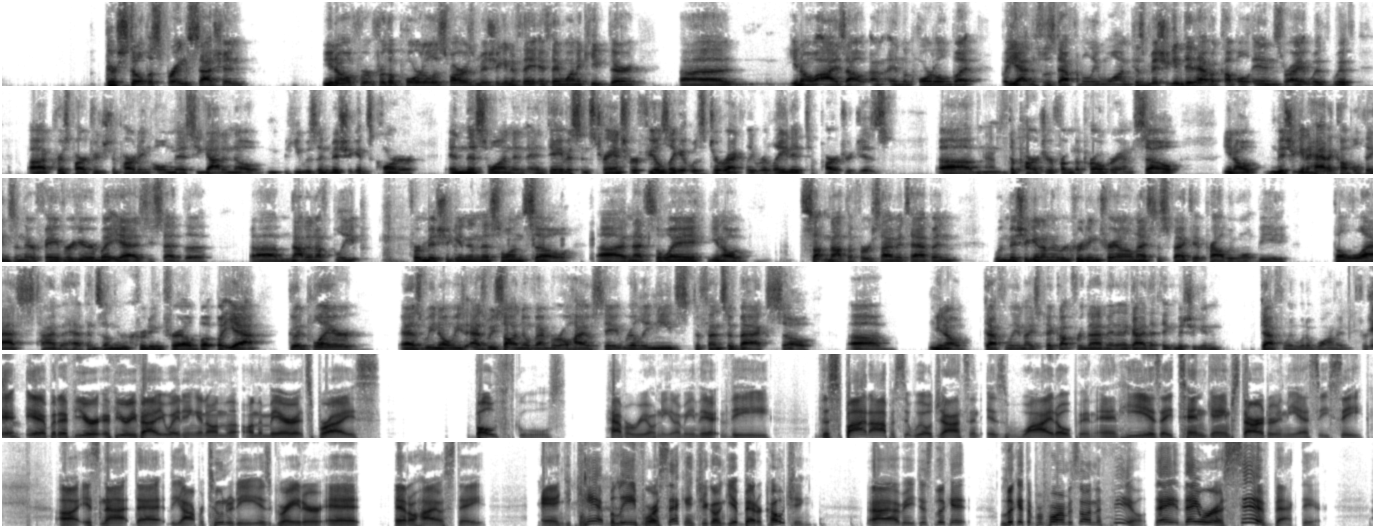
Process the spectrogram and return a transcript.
there's still the spring session. You know, for, for the portal as far as Michigan, if they if they want to keep their uh, you know, eyes out on, in the portal. But but yeah, this was definitely one because Michigan did have a couple ins right with with uh, Chris Partridge departing Ole Miss. You got to know he was in Michigan's corner in this one, and, and Davison's transfer feels like it was directly related to Partridge's um, departure from the program. So you know, Michigan had a couple things in their favor here, but yeah, as you said, the um, not enough bleep for Michigan in this one. So, uh, and that's the way you know something not the first time it's happened with Michigan on the recruiting trail, and I suspect it probably won't be the last time it happens on the recruiting trail. But but yeah, good player. As we know, as we saw in November, Ohio State really needs defensive backs. So uh, you know, definitely a nice pickup for them, and a guy that I think Michigan definitely would have wanted for yeah, sure. Yeah, but if you're if you're evaluating it on the on the merits, Brice, both schools have a real need. I mean, they the the spot opposite Will Johnson is wide open, and he is a 10 game starter in the SEC. Uh, it's not that the opportunity is greater at, at Ohio State, and you can't believe for a second you're going to get better coaching. Uh, I mean, just look at look at the performance on the field. They they were a sieve back there.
